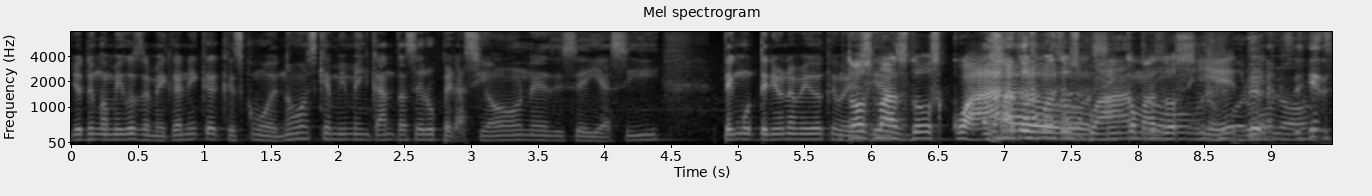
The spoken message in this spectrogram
Yo tengo amigos de mecánica que es como de, no, es que a mí me encanta hacer operaciones, dice, y así. Tengo, tenía un amigo que me 2 decía... más 2, 4. Ajá, dos más dos, 5 cuatro. más 2, Uno 7. por uno. Sí, sí,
